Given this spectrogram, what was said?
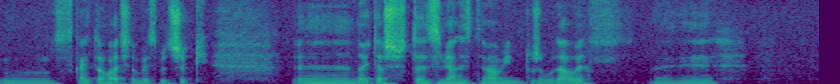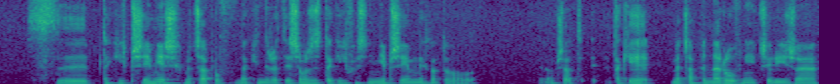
mm, skajtować, no bo jest zbyt szybki. Yy, No i też te zmiany z dymami dużo mu dały. Z takich przyjemniejszych matchupów na Kindred, jeszcze może z takich właśnie nieprzyjemnych, no to na przykład takie matchupy na równi, czyli że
